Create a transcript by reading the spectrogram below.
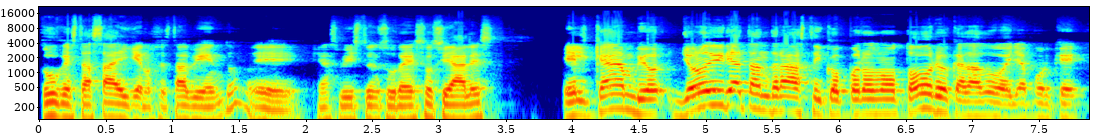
tú que estás ahí, que nos estás viendo, eh, que has visto en sus redes sociales, el cambio, yo no diría tan drástico, pero notorio que ha dado ella, porque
